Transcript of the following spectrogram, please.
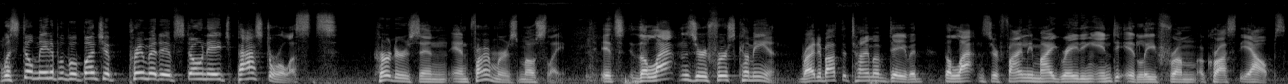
was still made up of a bunch of primitive Stone Age pastoralists, herders and, and farmers mostly. It's, the Latins are first coming in. Right about the time of David, the Latins are finally migrating into Italy from across the Alps.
